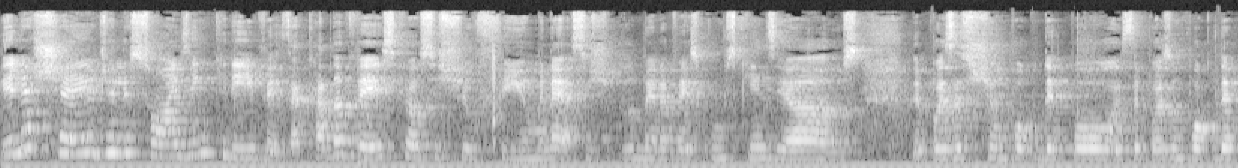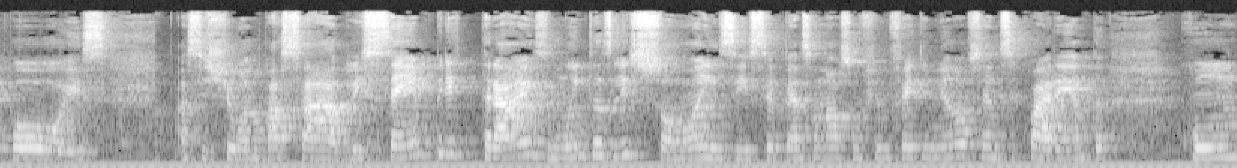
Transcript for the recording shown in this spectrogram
Ele é cheio de lições incríveis. A cada vez que eu assisti o filme, né, assisti pela primeira vez com uns 15 anos, depois assisti um pouco depois, depois um pouco depois assisti o ano passado e sempre traz muitas lições e você pensa, nossa, um filme feito em 1940 com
